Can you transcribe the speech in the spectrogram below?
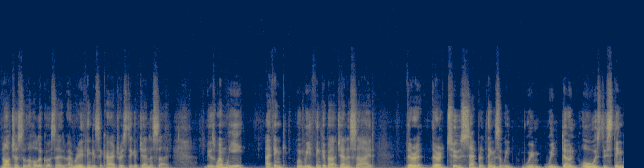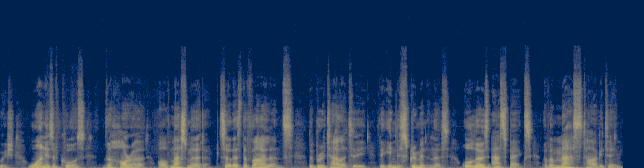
not just of the Holocaust. I, I really think it's a characteristic of genocide. Because when we, I think, when we think about genocide, there are there are two separate things that we we we don't always distinguish. One is, of course, the horror of mass murder. So there's the violence, the brutality, the indiscriminateness, all those aspects of a mass targeting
